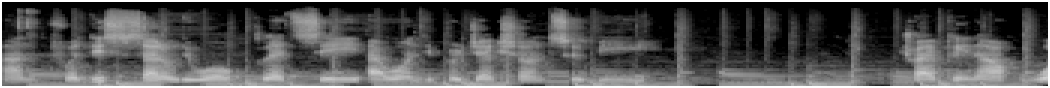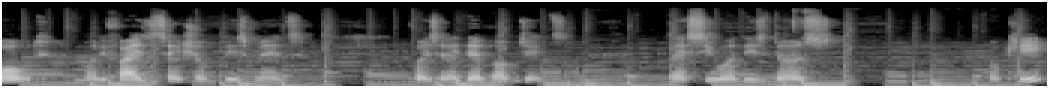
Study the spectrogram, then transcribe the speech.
and for this side of the wall let's say I want the projection to be triplanar world. Modify the texture placement for selected object. Let's see what this does. Okay.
